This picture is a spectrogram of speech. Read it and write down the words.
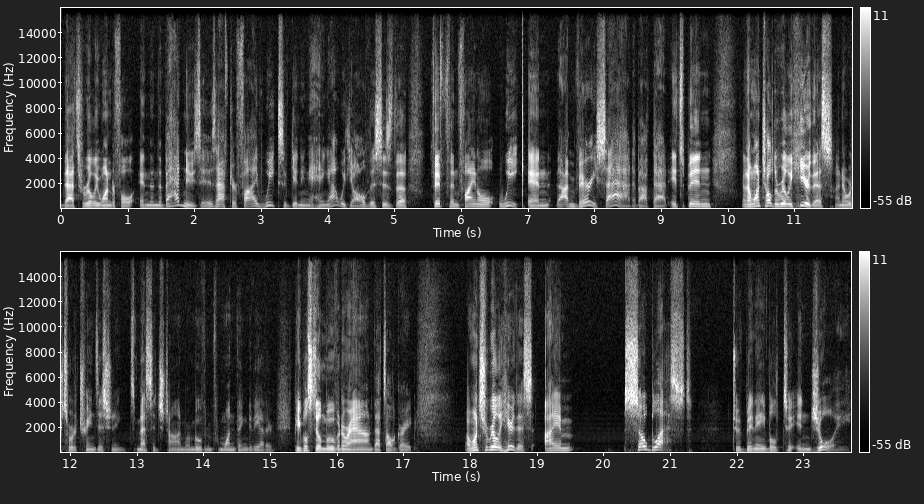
that's really wonderful. And then the bad news is, after five weeks of getting to hang out with y'all, this is the fifth and final week, and I'm very sad about that. It's been, and I want y'all to really hear this. I know we're sort of transitioning. It's message time. We're moving from one thing to the other. People still moving around. That's all great. I want you to really hear this. I am so blessed to have been able to enjoy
